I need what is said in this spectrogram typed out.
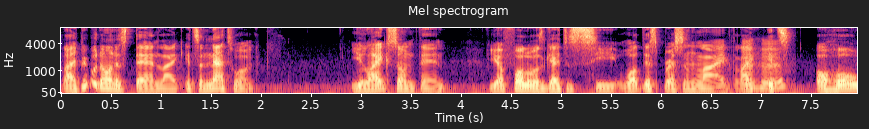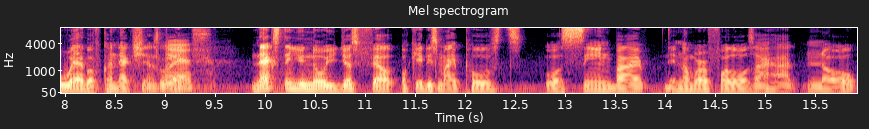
like people don't understand like it's a network. You like something, your followers get to see what this person liked. Like Mhm. it's a whole web of connections. Like yes next thing you know, you just felt okay. This my post was seen by the number of followers I had. No,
